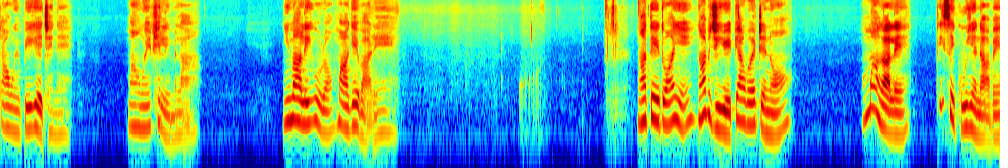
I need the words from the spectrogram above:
တာဝန်ပေးခဲ့ခြင်းနဲ့မောင်မဲဖြစ်လေမလားညီမလေးကိုတော့မှားခဲ့ပါတယ် ငါတည်သွားရင်ငါပကြီးတွေပြပွဲတင်တော့မမကလည်းသိစိတ်ကူးရင်တာပဲ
